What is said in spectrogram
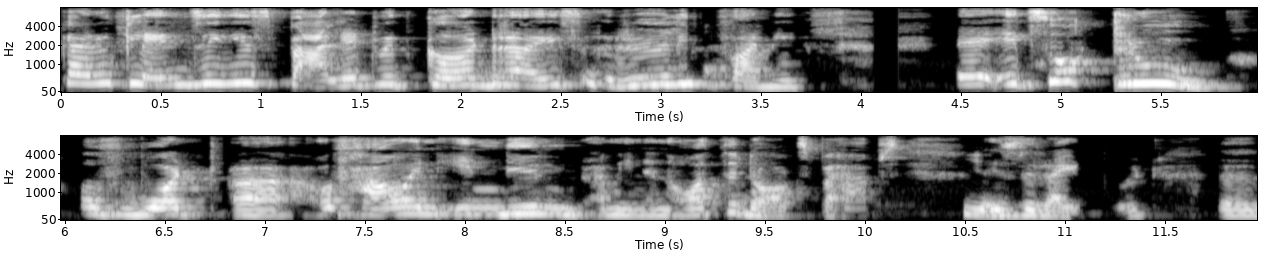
kind of cleansing his palate with curd rice. Really funny it's so true of what uh, of how an indian i mean an orthodox perhaps Yes. is the right word uh,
